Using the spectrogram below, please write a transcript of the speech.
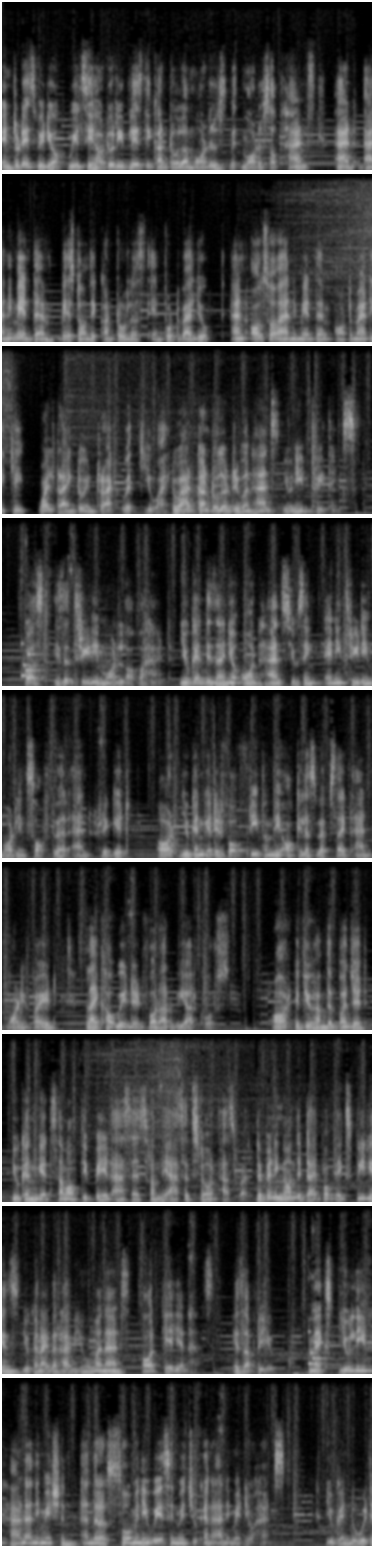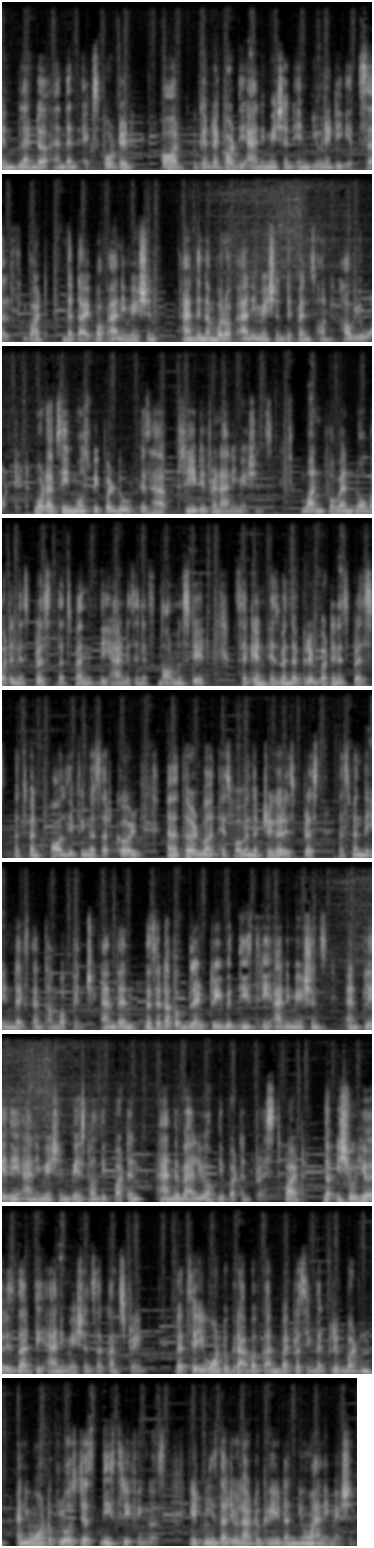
In today's video, we'll see how to replace the controller models with models of hands and animate them based on the controller's input value and also animate them automatically while trying to interact with UI. To add controller driven hands, you need three things. First is a 3D model of a hand. You can design your own hands using any 3D modeling software and rig it, or you can get it for free from the Oculus website and modify it like how we did for our VR course. Or if you have the budget, you can get some of the paid assets from the asset store as well. Depending on the type of experience, you can either have human hands or alien hands. It's up to you. Next, you'll need hand animation and there are so many ways in which you can animate your hands. You can do it in Blender and then export it or you can record the animation in Unity itself. But the type of animation and the number of animation depends on how you want it. What I've seen most people do is have three different animations. One for when no button is pressed, that's when the hand is in its normal state. Second is when the grip button is pressed, that's when all the fingers are curled. And the third one is for when the trigger is pressed, that's when the index and thumb are pinching. And then they set up a blend tree with these three animations and play the animation based on the button and the value of the button pressed. But the issue here is that the animations are constrained. Let's say you want to grab a gun by pressing the grip button and you want to close just these three fingers. It means that you'll have to create a new animation.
